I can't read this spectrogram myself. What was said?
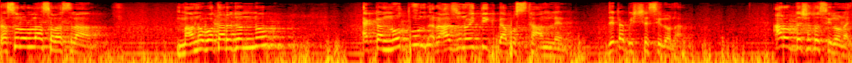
রাসুল্লাহ সাল্লাম মানবতার জন্য একটা নতুন রাজনৈতিক ব্যবস্থা আনলেন, যেটা বিশ্বে ছিল না। আরব দেশে তো ছিল নাই।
